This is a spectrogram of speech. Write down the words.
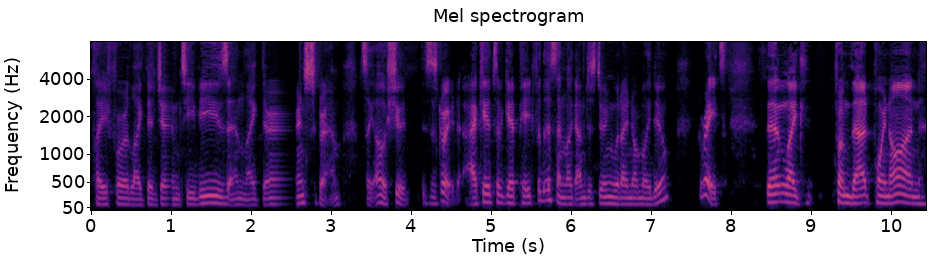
play for like their gym TVs and like their Instagram. It's like, oh shoot, this is great. I get to get paid for this, and like I'm just doing what I normally do. Great. Then like from that point on,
